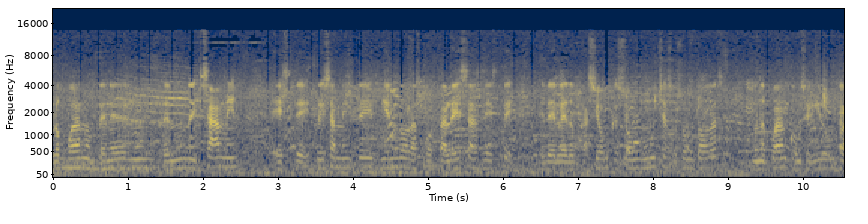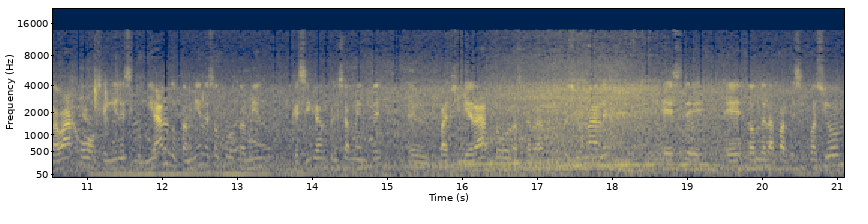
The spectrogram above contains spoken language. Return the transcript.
lo puedan obtener en un, en un examen este, precisamente viendo las fortalezas de, este, de la educación, que son muchas o son todas, donde puedan conseguir un trabajo o seguir estudiando también, es otro también que sigan precisamente el bachillerato, las carreras profesionales, este, eh, donde la participación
